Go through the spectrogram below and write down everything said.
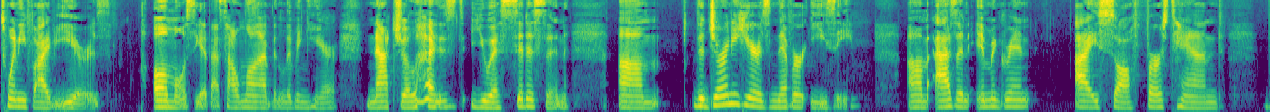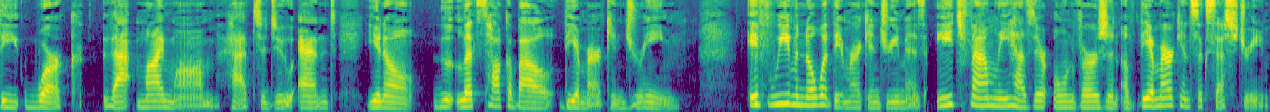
25 years almost yeah that's how long i've been living here naturalized us citizen um, the journey here is never easy um, as an immigrant i saw firsthand the work that my mom had to do and you know l- let's talk about the american dream if we even know what the American dream is. Each family has their own version of the American success dream.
